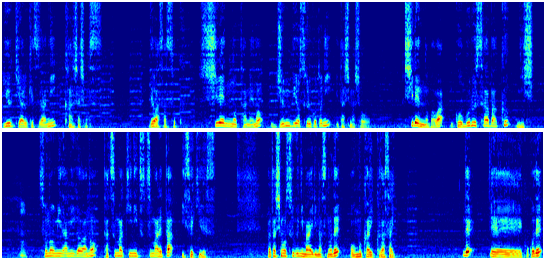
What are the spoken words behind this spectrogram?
勇気ある決断に感謝します。では早速、試練のための準備をすることにいたしましょう。試練の場はゴブル砂漠西。うんその南側の竜巻に包まれた遺跡です。私もすぐに参りますので、お迎えください。で、えーここで、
